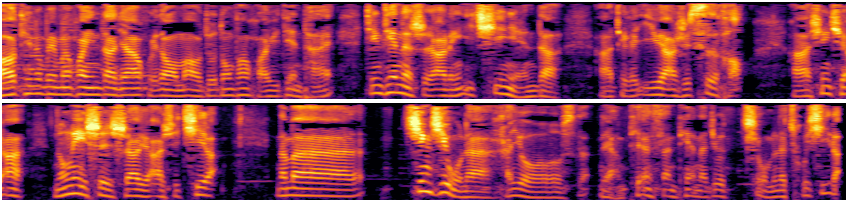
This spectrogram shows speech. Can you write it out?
好，听众朋友们，欢迎大家回到我们澳洲东方华语电台。今天呢是二零一七年的啊这个一月二十四号啊星期二，农历是十二月二十七了。那么星期五呢还有三两天三天呢就是我们的除夕了。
